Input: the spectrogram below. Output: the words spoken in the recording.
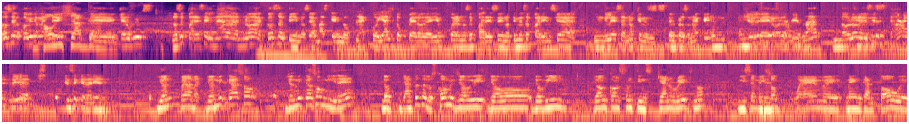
o sea, obviamente eh, Keanu Reeves no se parece en nada, ¿no? A Constantine, o sea, más que en lo flaco y alto, pero de ahí en fuera no se parece, no tiene esa apariencia inglesa, ¿no? Que necesita el personaje. En- en- Yo les Pero la verdad, no lo necesitaba. ¿Quién se quedarían? yo, en- espérame, yo en mi caso, yo en mi caso miré, lo- antes de los cómics, yo vi, yo, yo vi John Constantine's Keanu Reeves, ¿no? Y se me hizo, güey, me, me encantó, güey.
